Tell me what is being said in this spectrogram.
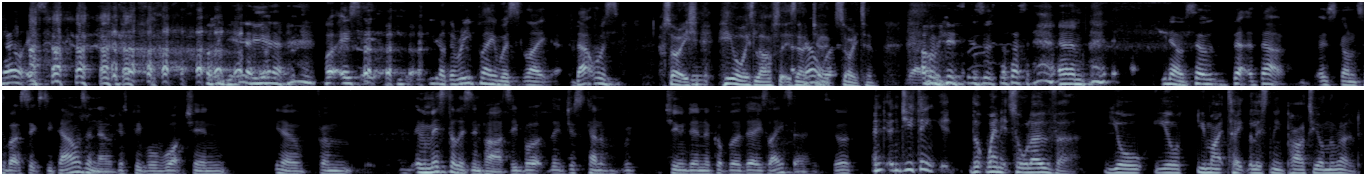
Well, it's yeah, yeah, but it's it, you know the replay was like that was Sorry, he always laughs at his own No, jokes. Sorry, Tim. oh it's, it's, it's fantastic. Um, you know, so that that has gone to about sixty thousand now. Just people watching, you know, from who missed the listening party, but they just kind of tuned in a couple of days later. It's good. And, and do you think that when it's all over, you'll you'll you might take the listening party on the road?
